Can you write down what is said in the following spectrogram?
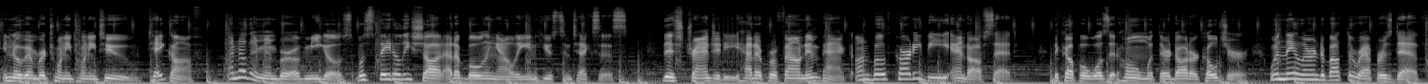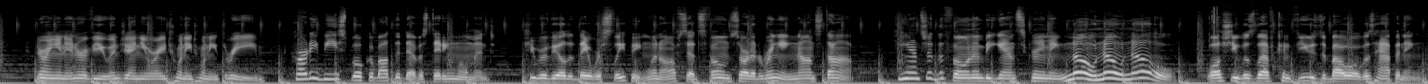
In November 2022, Takeoff, another member of Migos, was fatally shot at a bowling alley in Houston, Texas. This tragedy had a profound impact on both Cardi B and Offset. The couple was at home with their daughter Kulture when they learned about the rapper's death. During an interview in January 2023, Cardi B spoke about the devastating moment. She revealed that they were sleeping when Offset's phone started ringing nonstop. He answered the phone and began screaming, No, no, no! while she was left confused about what was happening.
